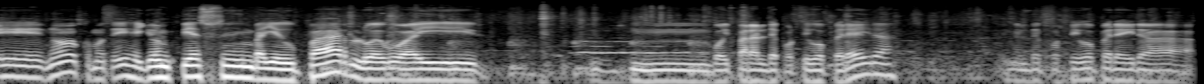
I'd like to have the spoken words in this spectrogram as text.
Eh, no, como te dije, yo empiezo en Valledupar, luego ahí mm, voy para el Deportivo Pereira. En el Deportivo Pereira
